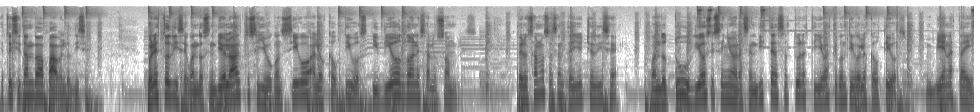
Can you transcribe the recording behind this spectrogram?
estoy citando a Pablo, dice, por esto dice, cuando ascendió lo alto se llevó consigo a los cautivos y dio dones a los hombres. Pero el Salmo 68 dice, cuando tú, Dios y Señor, ascendiste a las alturas, te llevaste contigo a los cautivos. Bien hasta ahí.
